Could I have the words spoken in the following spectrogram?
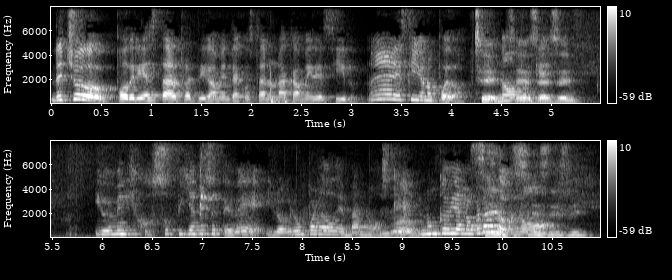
De hecho, podría estar prácticamente acostada en una cama y decir, "Eh, es que yo no puedo. Sí, no, sí, porque... sí, sí. Y hoy me dijo, Sofi, ya no se te ve. Y logré un parado de manos que nunca había logrado, Sí, ¿no? Sí, sí, sí.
